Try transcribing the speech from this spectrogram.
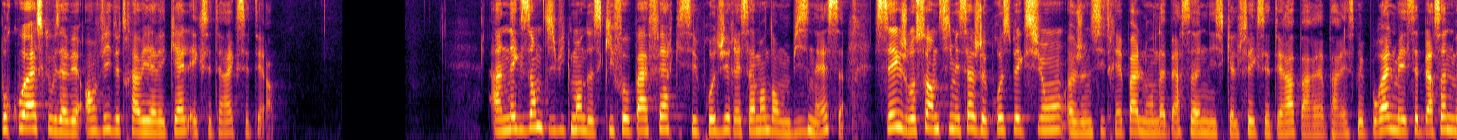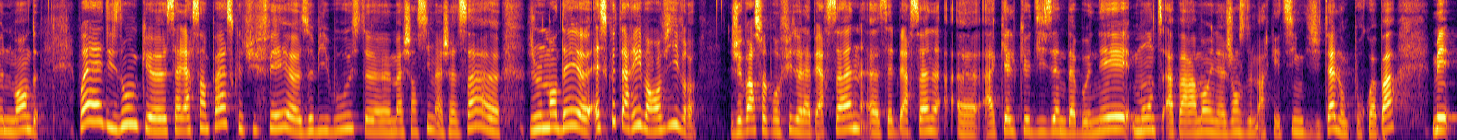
pourquoi est-ce que vous avez envie de travailler avec elle, etc. etc. Un exemple typiquement de ce qu'il ne faut pas faire qui s'est produit récemment dans mon business, c'est que je reçois un petit message de prospection, euh, je ne citerai pas le nom de la personne ni ce qu'elle fait, etc., par, respect pour elle, mais cette personne me demande Ouais, disons que ça a l'air sympa ce que tu fais, euh, The Bee Boost, euh, machin ci, machin ça. je me demandais Est-ce que tu arrives à en vivre? Je vais voir sur le profil de la personne. Euh, cette personne euh, a quelques dizaines d'abonnés, monte apparemment une agence de marketing digital, donc pourquoi pas. Mais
